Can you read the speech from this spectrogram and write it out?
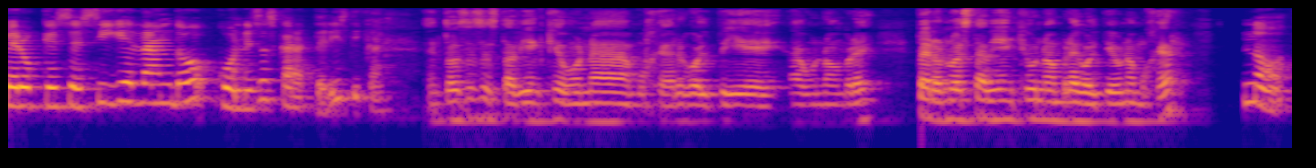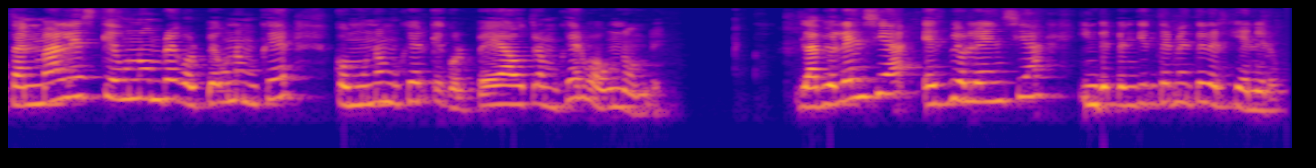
pero que se sigue dando con esas características. Entonces está bien que una mujer golpee a un hombre, pero no está bien que un hombre golpee a una mujer. No, tan mal es que un hombre golpee a una mujer como una mujer que golpea a otra mujer o a un hombre. La violencia es violencia independientemente del género.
